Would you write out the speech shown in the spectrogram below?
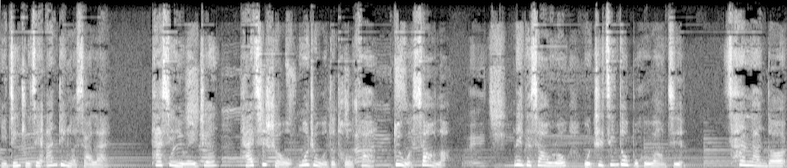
已经逐渐安定了下来。他信以为真，抬起手摸着我的头发，对我笑了。那个笑容，我至今都不会忘记，灿烂的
